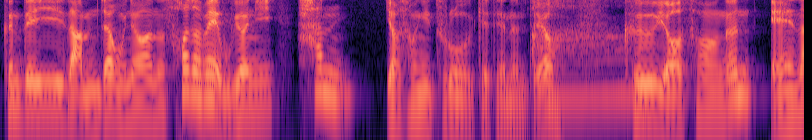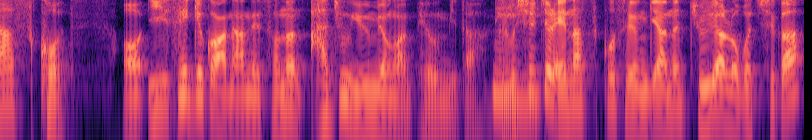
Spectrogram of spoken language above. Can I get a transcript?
근데 이 남자 운영하는 서점에 우연히 한 여성이 들어오게 되는데요. 아. 그 여성은 에나 스콧. 어, 이 세계관 안에서는 아주 유명한 배우입니다. 네. 그리고 실제로 에나 스콧을 연기하는 줄리아 로버츠가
